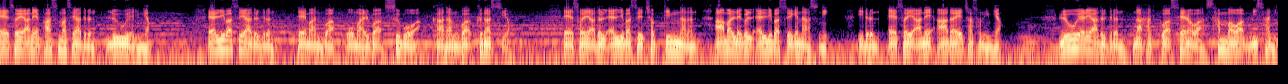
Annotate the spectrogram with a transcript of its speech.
에서의 아내 바스맛의 아들은 르우엘이며 엘리바스의 아들들은 대만과 오말과 스보와 가담과 그나스요. 에서의 아들 엘리바스의 첩 딥나는 아말렉을 엘리바스에게 낳았으니 이들은 에서의 아내 아다의 자손이며 르우엘의 아들들은 나핫과 세라와 삼마와 미사니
